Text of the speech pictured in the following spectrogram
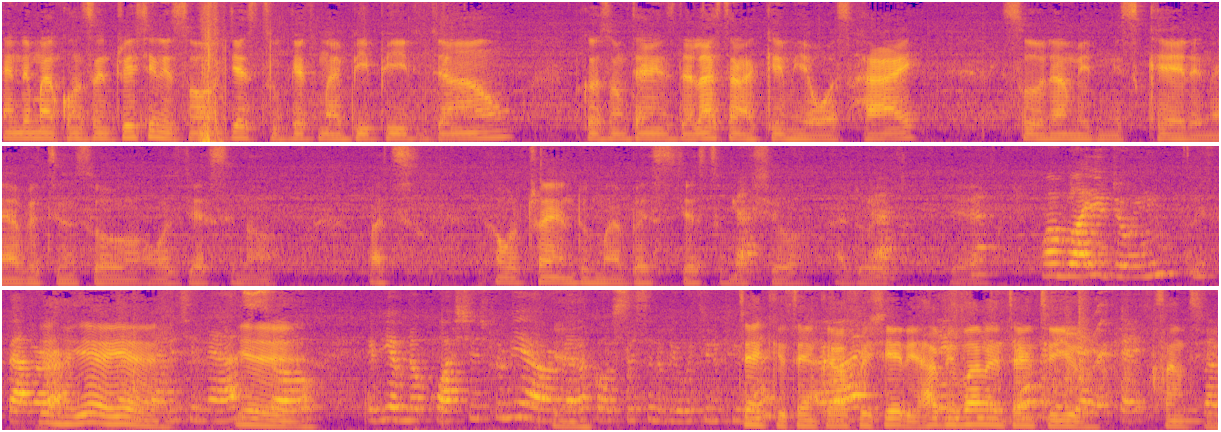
and then my concentration is on just to get my BP down because sometimes the last time I came here was high, so that made me scared and everything, so I was just, you know, but I will try and do my best just to make sure I do it. Yeah. Well, I'm glad you're doing better. Yeah, yeah, yeah. Managing that. Yeah. So, if you have no questions for me, our Yeah. medical assistant will be with you in a few Thank you, minutes. thank all you. I appreciate it. Happy Thank Valentine to you. okay? Same to you.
